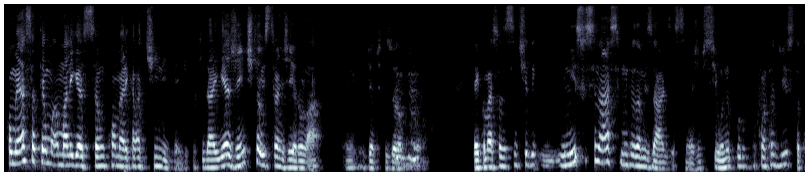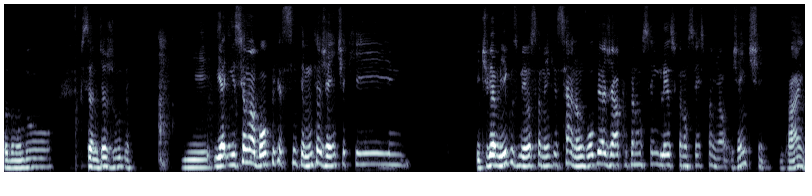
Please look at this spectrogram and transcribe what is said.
começa a ter uma, uma ligação com a América Latina, entende? Porque daí é a gente que é o estrangeiro lá, diante dos europeus. Uhum. Daí começa a fazer sentido. E, e, nisso se nasce muitas amizades, assim. A gente se une por, por conta disso. Tá todo mundo precisando de ajuda. E, e é, isso é uma boa, porque assim, tem muita gente que. E tive amigos meus também que disseram, ah, não vou viajar porque eu não sei inglês, porque eu não sei espanhol. Gente, vai.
